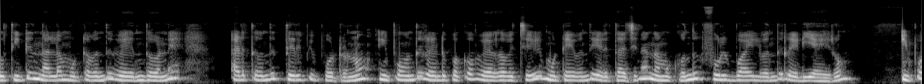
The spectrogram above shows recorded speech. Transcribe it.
ஊற்றிட்டு நல்லா முட்டை வந்து வெந்தோடனே அடுத்து வந்து திருப்பி போட்டுடணும் இப்போ வந்து ரெண்டு பக்கம் வேக வச்சு முட்டையை வந்து எடுத்தாச்சுன்னா நமக்கு வந்து ஃபுல் பாயில் வந்து ரெடி ஆயிரும். இப்போ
